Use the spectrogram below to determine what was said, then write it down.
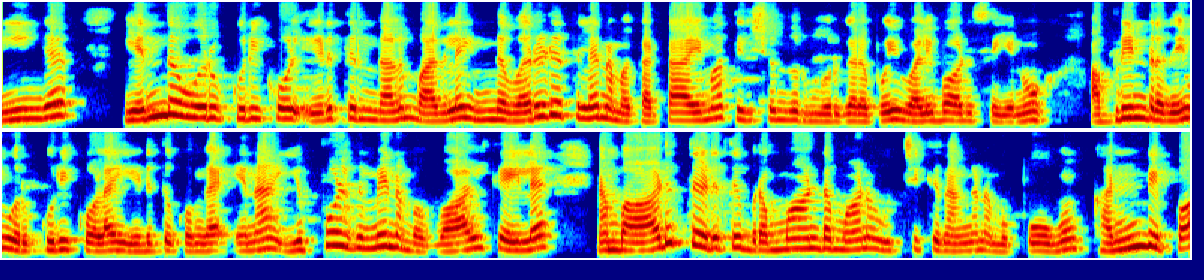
நீங்க எந்த ஒரு குறிக்கோள் எடுத்திருந்தாலும் அதுல இந்த வருடத்துல நம்ம கட்டாயமா திருச்செந்தூர் முருகரை போய் வழிபாடு செய்யணும். அப்படின்றதையும் ஒரு குறிக்கோளா எடுத்துக்கோங்க. ஏன்னா எப்பொழுதுமே நம்ம வாழ்க்கையில நம்ம அடுத்தடுத்து பிரம்மாண்டமான உச்சிக்கு தாங்க நம்ம போவோம். கண்டிப்பா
